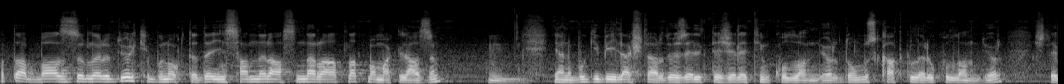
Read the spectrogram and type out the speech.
Hatta bazıları diyor ki bu noktada insanları aslında rahatlatmamak lazım. Hmm. Yani bu gibi ilaçlarda özellikle jelatin kullanılıyor, domuz katkıları kullanılıyor. İşte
